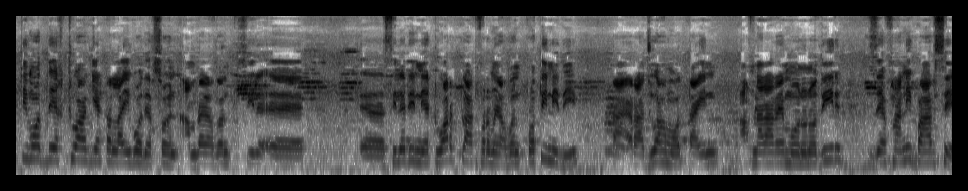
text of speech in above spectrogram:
ইতিমধ্যে একটু আগে একটা লাইভ দেখছেন। আমরা এখন সিলেটি নেটওয়ার্ক প্ল্যাটফর্মের একজন প্রতিনিধি রাজু আহমদ তাইন আপনারা মনু নদীর যে পানি বাড়ছে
